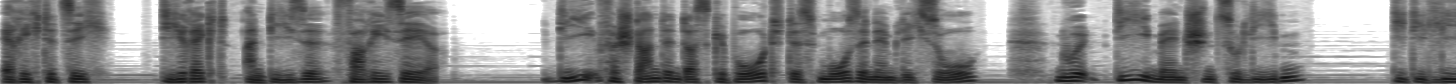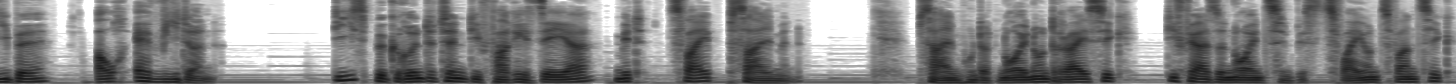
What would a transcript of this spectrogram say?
Er richtet sich direkt an diese Pharisäer. Die verstanden das Gebot des Mose nämlich so, nur die Menschen zu lieben, die die Liebe auch erwidern. Dies begründeten die Pharisäer mit zwei Psalmen. Psalm 139, die Verse 19 bis 22,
